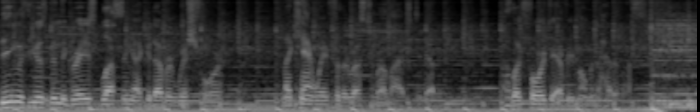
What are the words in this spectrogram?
Being with you has been the greatest blessing I could ever wish for, and I can't wait for the rest of our lives together. I look forward to every moment ahead of us.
